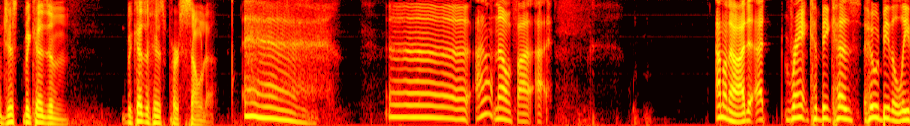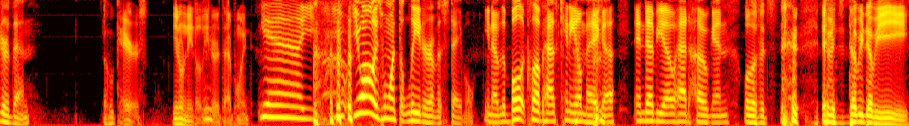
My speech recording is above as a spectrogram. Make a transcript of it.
just because of because of his persona. eh. Uh, I don't know if I, I. I don't know. I, I rant could be because who would be the leader then? Who cares? You don't need a leader at that point. Yeah, you, you, you always want the leader of a stable. You know, the Bullet Club has Kenny Omega, NWO had Hogan. Well, if it's if it's WWE,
